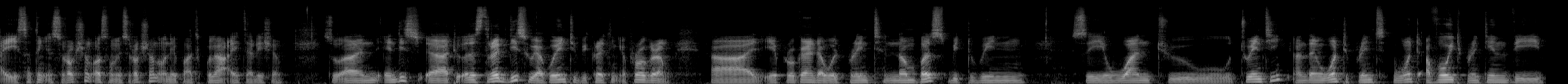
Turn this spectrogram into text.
a certain instruction or some instruction on a particular iteration. So, and in this uh, to illustrate this, we are going to be creating a program, uh, a program that will print numbers between say 1 to 20 and then we want to print we want to avoid printing the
